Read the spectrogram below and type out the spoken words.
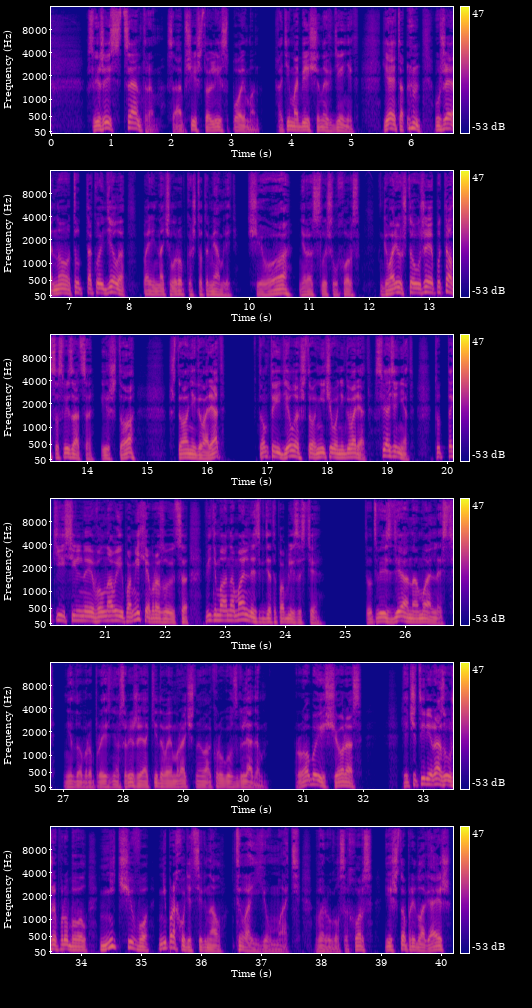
«Свяжись с центром, сообщи, что Лис пойман. Хотим обещанных денег. Я это... уже, но тут такое дело...» Парень начал робко что-то мямлить. «Чего?» — не расслышал Хорс. «Говорю, что уже пытался связаться. И что? Что они говорят?» В том-то и дело, что ничего не говорят. Связи нет. Тут такие сильные волновые помехи образуются. Видимо, аномальность где-то поблизости. Тут везде аномальность, недобро произнес Рыжий, окидывая мрачную округу взглядом. Пробуй еще раз. Я четыре раза уже пробовал. Ничего, не проходит сигнал. Твою мать, выругался Хорс. И что предлагаешь?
